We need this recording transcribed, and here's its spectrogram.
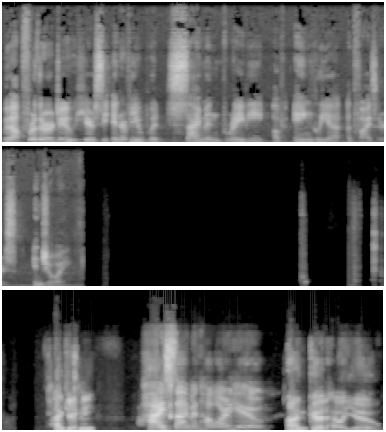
Without further ado, here's the interview with Simon Brady of Anglia Advisors. Enjoy. Hi, Jamie. Hi, Simon. How are you? I'm good. How are you?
